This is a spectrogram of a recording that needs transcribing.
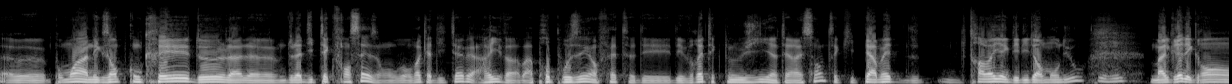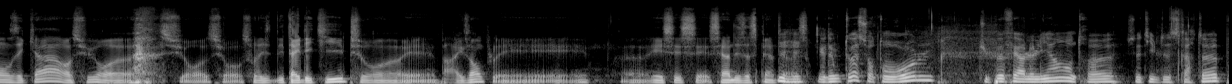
euh, pour moi un exemple concret de la, de la deep tech française. On, voit que la deep tech arrive à, à proposer en fait des, des, vraies technologies intéressantes qui permettent de, travailler avec des leaders mondiaux, mhm. malgré des grands écarts sur euh, sur sur sur les détails d'équipe, sur euh, par exemple et et c'est un des aspects mhm. intéressants. Et donc toi, sur ton rôle, tu peux faire le lien entre ce type de start-up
